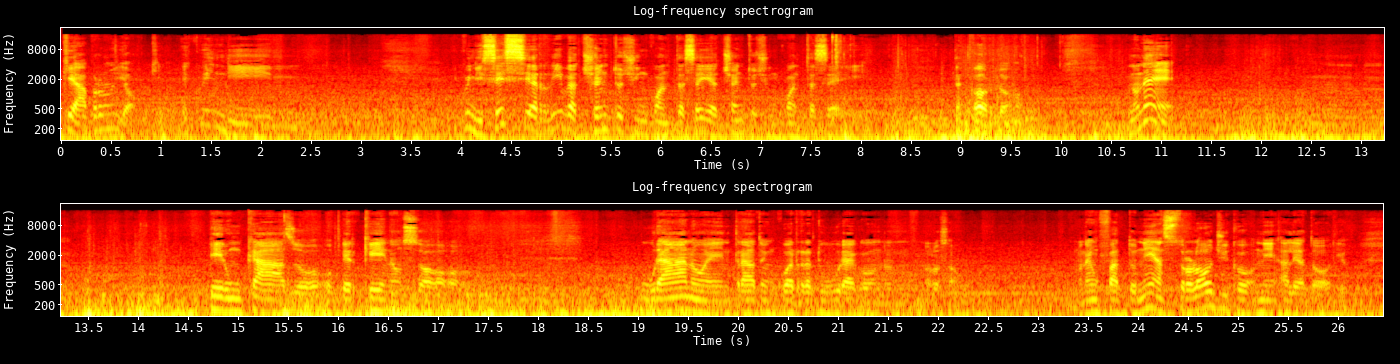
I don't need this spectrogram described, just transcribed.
che aprono gli occhi. E quindi, quindi se si arriva a 156 a 156 d'accordo? Non è mm, per un caso o perché non so Urano è entrato in quadratura con non lo so. Non è un fatto né astrologico né aleatorio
